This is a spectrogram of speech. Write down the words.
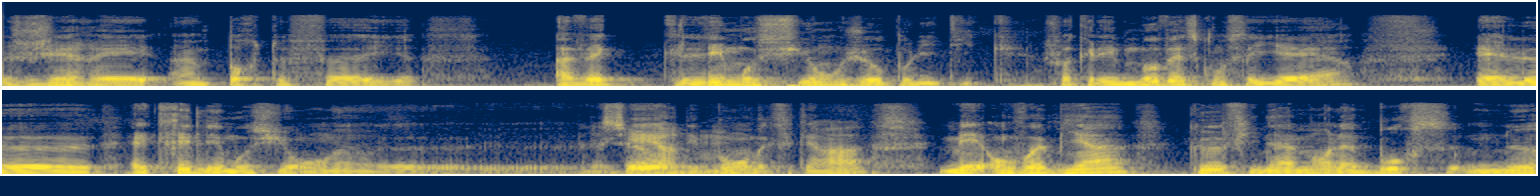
gérer un portefeuille avec l'émotion géopolitique. Je crois qu'elle est mauvaise conseillère. Elle, euh, elle crée de l'émotion, hein, euh, la guerre, des bombes, etc. Mais on voit bien que finalement la bourse ne,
